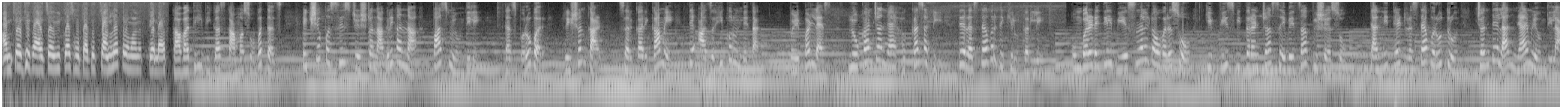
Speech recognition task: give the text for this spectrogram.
आमच्या जे गावचा विकास होता तो चांगल्या प्रमाणात केला. गावातील विकास कामासोबतच एकशे पस्तीस ज्येष्ठ नागरिकांना पास मिळवून दिले. त्याचबरोबर रेशन कार्ड सरकारी कामे ते आजही करून देतात. वेळ पडल्यास लोकांच्या न्याय हक्कासाठी ते रस्त्यावर देखील उतरले. उंबरडेतील बीएसएनएल टॉवर असो की वीज वितरणच्या सेवेचा विषय असो त्यांनी थेट रस्त्यावर उतरून जनतेला न्याय मिळवून दिला.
